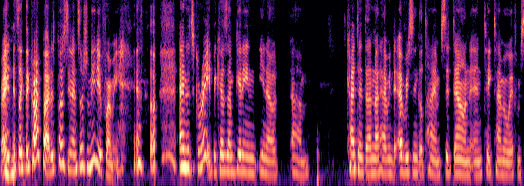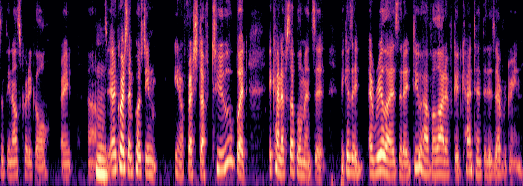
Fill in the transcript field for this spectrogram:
Right. Mm-hmm. It's like the crock pot is posting on social media for me. and, so, and it's great because I'm getting, you know, um, content that I'm not having to every single time sit down and take time away from something else critical, right? Um, mm. And of course, I'm posting, you know, fresh stuff too, but it kind of supplements it because I, I realize that I do have a lot of good content that is evergreen.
